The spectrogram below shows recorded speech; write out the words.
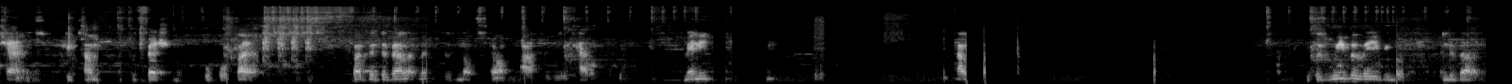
chance of becoming a professional football player. But the development does not stop after the academy. Many because we believe in growth and development,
